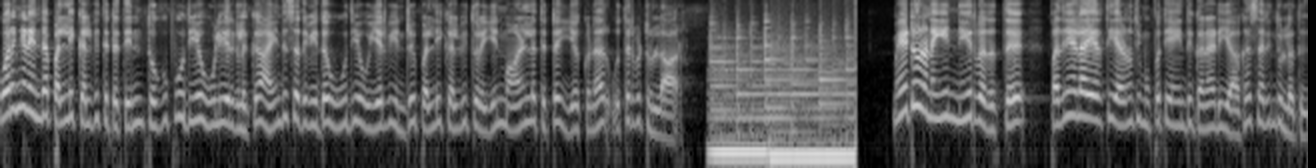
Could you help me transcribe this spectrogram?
ஒருங்கிணைந்த பள்ளி கல்வி திட்டத்தின் தொகுப்பூதிய ஊழியர்களுக்கு ஐந்து சதவீத ஊதிய உயர்வு என்று பள்ளி கல்வித்துறையின் மாநில திட்ட இயக்குநர் உத்தரவிட்டுள்ளார். மேட்டூர் அணையின் நீர்வரத்து பதினேழாயிரத்தி இருநூத்தி முப்பத்தி ஐந்து கனஅடியாக சரிந்துள்ளது.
